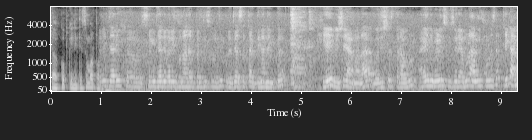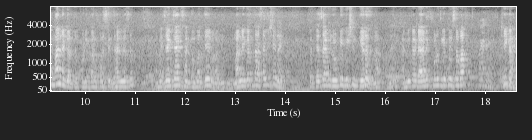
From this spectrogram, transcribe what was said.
तहकूब केली ते समोर सव्वीस जारी सव्वीस जानेवारी दोन हजार पंचवीस रोजी प्रजासत्ताक दिनानिमित्त हे विषय आम्हाला वरिष्ठ स्तरावरून ऐन वेळी सुचवल्यामुळे आम्ही थोडंसं ठीक आहे आम्ही मान्य करतो थोडीफार प्रसिद्ध झाली नसं आम्ही जगजाहीर सांगतो पण ते मान्य करता असा विषय नाही. तर त्याचं आम्ही नोटिफिकेशन केलंच ना म्हणजे आम्ही काय डायरेक्ट थोडंच घेतोय सभा? ठीक आहे.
